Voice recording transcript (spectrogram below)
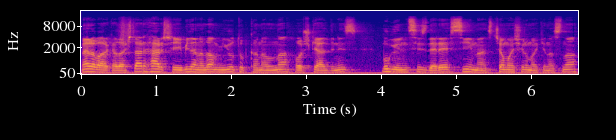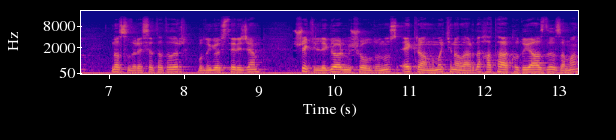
Merhaba arkadaşlar, Her Şeyi Bilen Adam YouTube kanalına hoş geldiniz. Bugün sizlere Siemens çamaşır makinesine nasıl reset atılır bunu göstereceğim. Şu şekilde görmüş olduğunuz ekranlı makinalarda hata kodu yazdığı zaman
